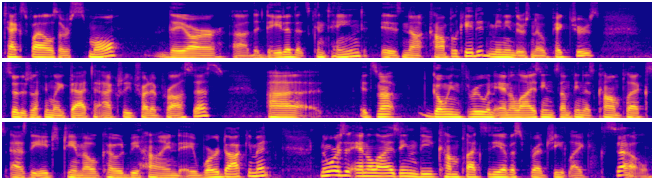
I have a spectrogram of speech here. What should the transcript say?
Text files are small, they are uh, the data that's contained is not complicated, meaning there's no pictures, so there's nothing like that to actually try to process. Uh, it's not going through and analyzing something as complex as the HTML code behind a Word document, nor is it analyzing the complexity of a spreadsheet like Excel.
